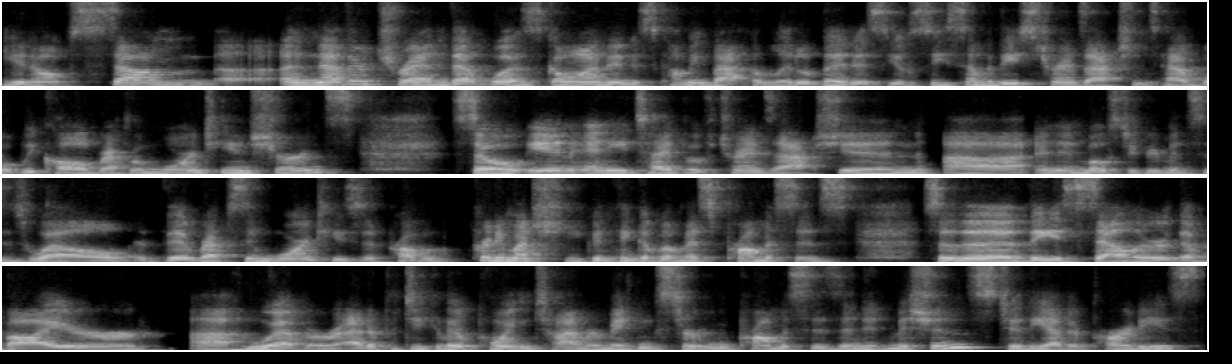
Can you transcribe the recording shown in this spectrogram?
you know, some uh, another trend that was gone and is coming back a little bit is you'll see some of these transactions have what we call rep and warranty insurance. So in any type of transaction, uh, and in most agreements as well, the reps and warranties are probably pretty much you can think of them as promises. So the the seller, the buyer, uh, whoever, at a particular point in time, are making certain promises and admissions to the other parties.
